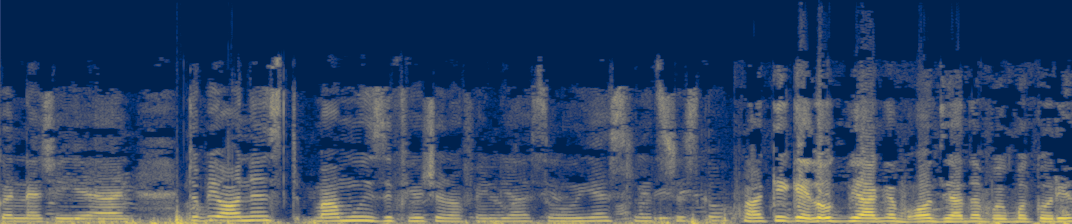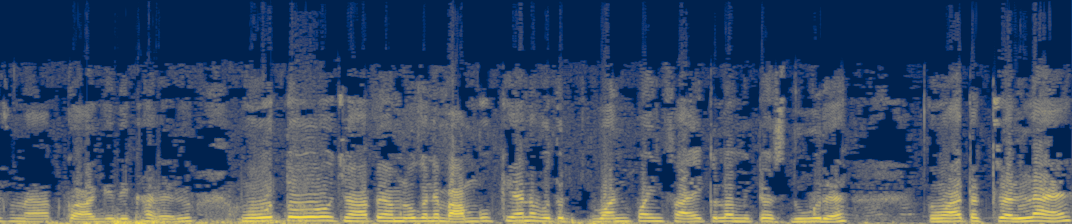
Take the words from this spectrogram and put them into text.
करना चाहिए. And to be honest bamboo is the future of India so yes let's just go बाकी के लोग भी आगे बहुत ज़्यादा बक बक हो रही है मैं आपको आगे दिखा रही हूँ. वो तो जहाँ पे हम लोगों ने बाम्बू किया ना, वो तो 1.5 किलोमीटर दूर है. तो वहाँ तक चलना है.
